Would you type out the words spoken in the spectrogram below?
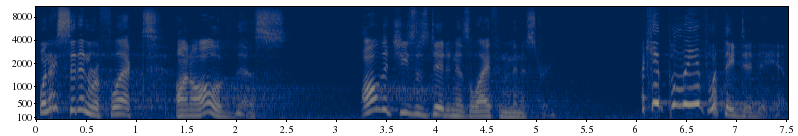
when I sit and reflect on all of this, all that Jesus did in his life and ministry, I can't believe what they did to him.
